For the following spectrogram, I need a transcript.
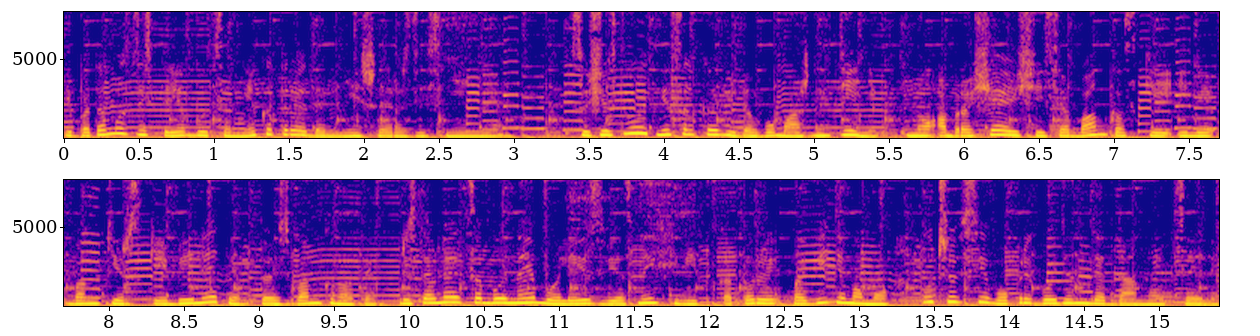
И потому здесь требуется некоторое дальнейшее разъяснение. Существует несколько видов бумажных денег, но обращающиеся банковские или банкирские билеты, то есть банкноты, представляют собой наиболее известный их вид, который, по-видимому, лучше всего пригоден для данной цели.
